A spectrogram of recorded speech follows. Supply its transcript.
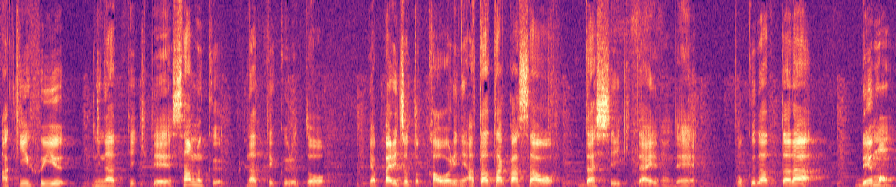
秋冬になってきて寒くなってくるとやっぱりちょっと香りに温かさを出していきたいので僕だったらレモン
